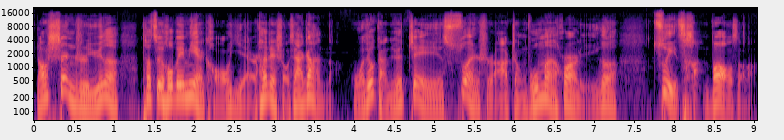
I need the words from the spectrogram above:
然后甚至于呢，他最后被灭口也是他这手下干的。我就感觉这算是啊，整部漫画里一个最惨 BOSS 了。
